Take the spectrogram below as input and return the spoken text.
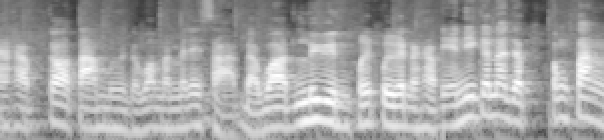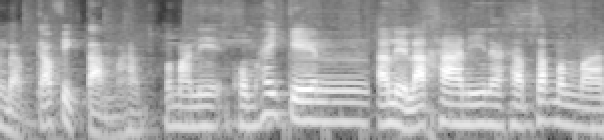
นะครับ ก็ตามมือแต่ว่ามันไม่ได้สาดแบบว่าลื่นเปื้อนๆนะครับ อันนี้ก็น่าจะต้องตั้งแบบกราฟิกต่ำอะครับ ประมาณนี้ผมให้เกณฑ์อเลราคานี้นะครับ สักประมาณ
